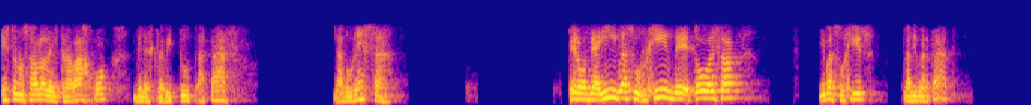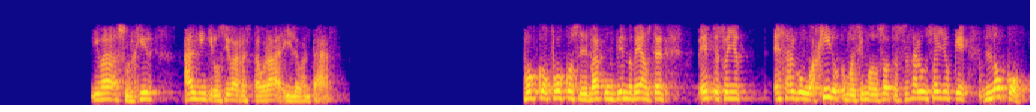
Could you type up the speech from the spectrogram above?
Esto nos habla del trabajo de la esclavitud, atar, la dureza. Pero de ahí iba a surgir, de toda esa, iba a surgir la libertad. Iba a surgir alguien que los iba a restaurar y levantar. Poco a poco se va cumpliendo, vean ustedes, este sueño es algo guajiro, como decimos nosotros, es algo un sueño que loco,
